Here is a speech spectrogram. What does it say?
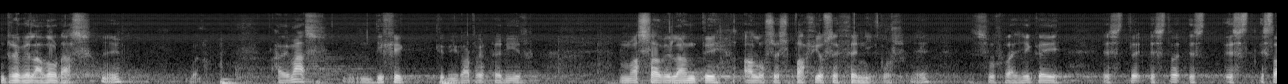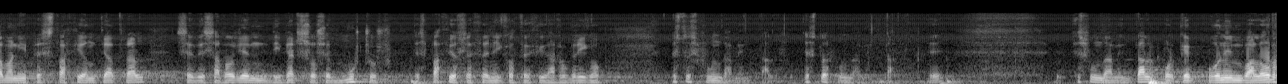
reveladoras. ¿eh? Además, dije que me iba a referir más adelante a los espacios escénicos. ¿eh? Subrayé este, esta, manifestación teatral se desarrolla en diversos, en muchos espacios escénicos de Ciudad Rodrigo. Esto es fundamental, esto es fundamental. ¿eh? Es fundamental porque pone en valor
